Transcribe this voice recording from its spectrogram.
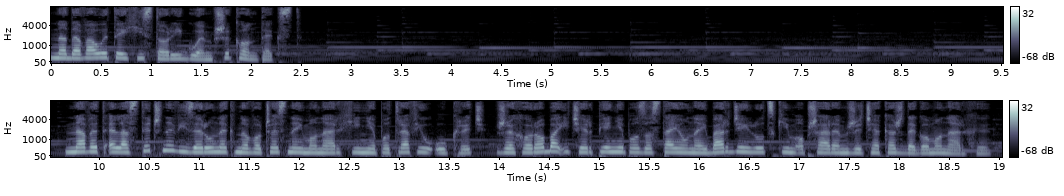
nadawały tej historii głębszy kontekst. Nawet elastyczny wizerunek nowoczesnej monarchii nie potrafił ukryć, że choroba i cierpienie pozostają najbardziej ludzkim obszarem życia każdego monarchy.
